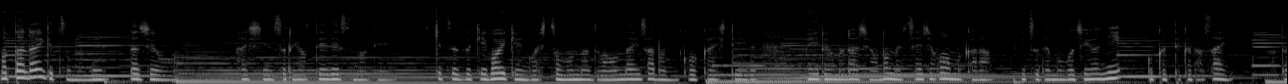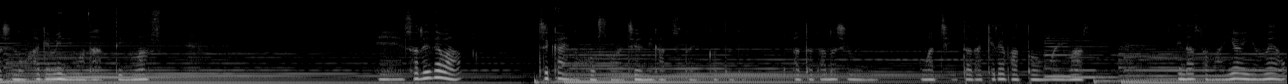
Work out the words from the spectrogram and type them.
また来月もねラジオを配信する予定ですので引き続きご意見ご質問などはオンラインサロンに公開しているメイルームラジオのメッセージフォームからいつでもご自由に送ってください。私の励みにもなっています、えー、それでは次回の放送は12月ということでまた楽しみにお待ちいただければと思います。皆様良い夢を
